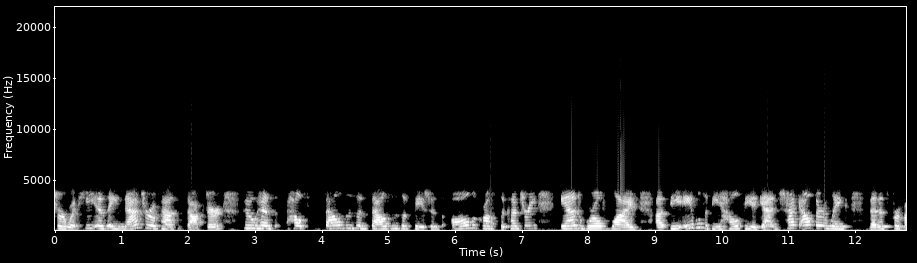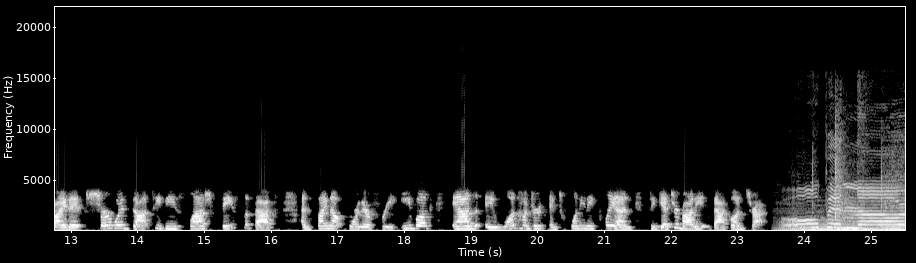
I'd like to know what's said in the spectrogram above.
sherwood he is a naturopath doctor who has helped thousands and thousands of patients all across the country and worldwide uh, be able to be healthy again. Check out their link that is provided, sherwood.tv slash face the facts, and sign up for their free ebook and a 120 day plan to get your body back on track. Open our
